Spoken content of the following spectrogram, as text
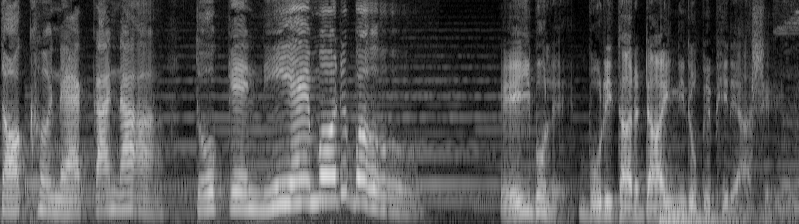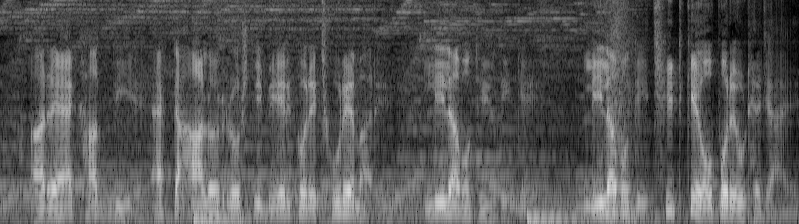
তখন একা না তোকে নিয়ে মরবো। এই বলে বুড়ি তার ডাইনি রূপে ফিরে আসে আর এক হাত দিয়ে একটা আলোর রশ্মি বের করে ছুঁড়ে মারে লীলাবতীর দিকে। লীলাবতী ছিটকে ওপরে উঠে যায়।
